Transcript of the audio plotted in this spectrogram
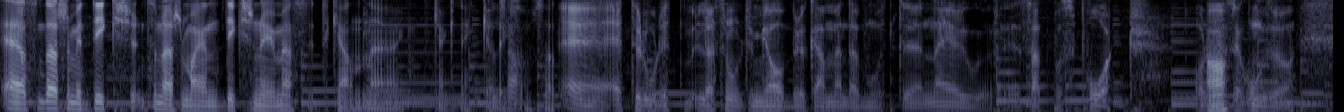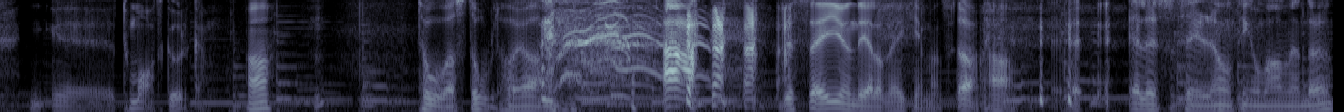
Eh, sånt där som är diction, sånt där som man dictionary-mässigt kan, eh, kan knäcka liksom. Så att, Eh, Ett roligt lösenord som jag brukar använda mot eh, när jag satt på supportorganisation så eh, tomatgurka. ja, Toastol har jag det säger ju en del om dig Kim alltså. Ja. Ja. Eller så säger det någonting om användaren.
